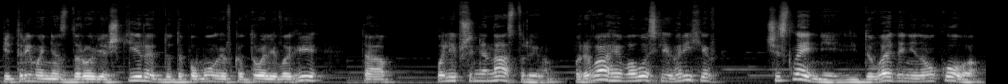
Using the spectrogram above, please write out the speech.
підтримання здоров'я шкіри до допомоги в контролі ваги та поліпшення настрою, переваги волоських горіхів численні і доведені науково.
